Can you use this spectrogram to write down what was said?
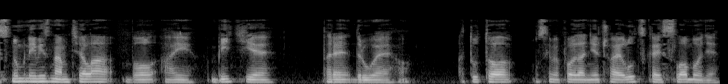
snubný význam tela bol aj bytie pre druhého. A tuto musíme povedať niečo aj o ľudskej slobode,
